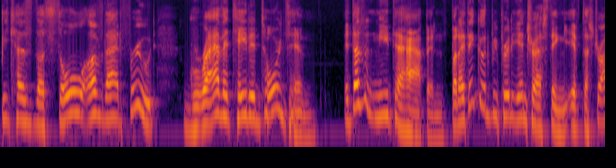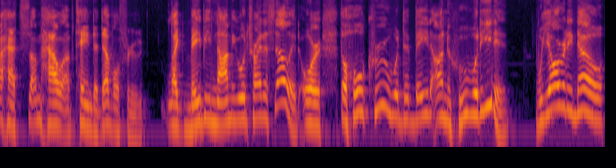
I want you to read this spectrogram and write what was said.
because the soul of that fruit gravitated towards him? It doesn't need to happen, but I think it would be pretty interesting if the Straw Hats somehow obtained a devil fruit. Like maybe Nami would try to sell it, or the whole crew would debate on who would eat it. We already know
